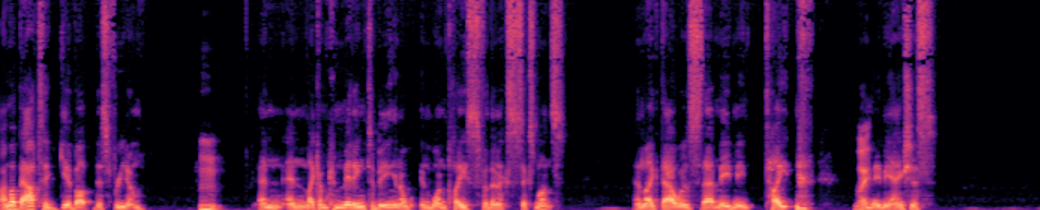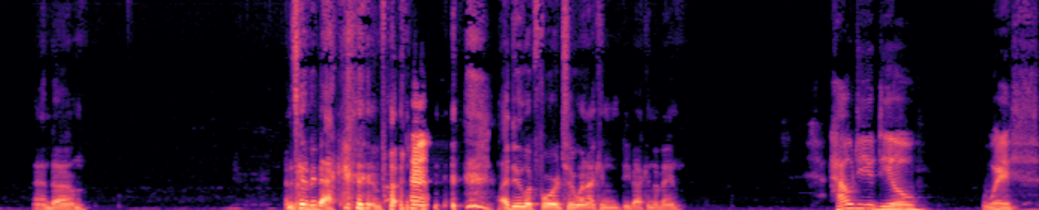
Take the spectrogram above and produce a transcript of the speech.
I'm about to give up this freedom. Mm. And and like I'm committing to being in a in one place for the next six months and like that was that made me tight. Right. that made me anxious. And um and it's going to be back. But i do look forward to when i can be back in the van how do you deal with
